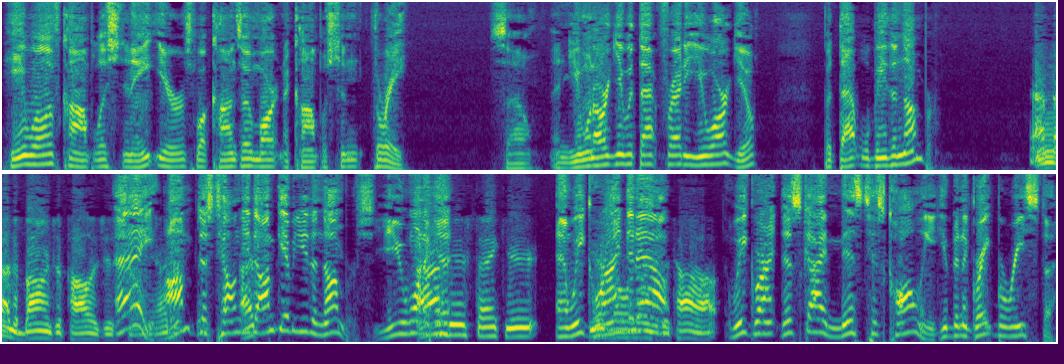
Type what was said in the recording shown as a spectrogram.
he will have accomplished in eight years what Cuonzo Martin accomplished in three. So, and you want to argue with that, Freddie? You argue, but that will be the number. I'm not a Barnes apologist. Hey, I I'm just telling you. I- I'm giving you the numbers. You want I to get, just think you're. and we grind it out. We grind. This guy missed his calling. You've been a great barista.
